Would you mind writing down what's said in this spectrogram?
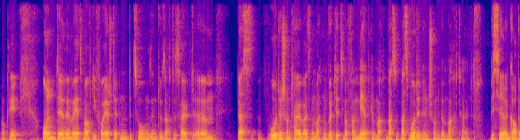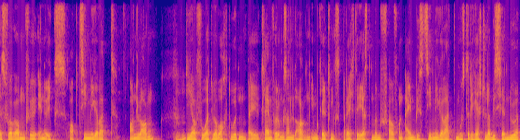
Okay. Und äh, wenn wir jetzt mal auf die Feuerstätten bezogen sind, du sagtest halt, ähm, das wurde schon teilweise gemacht und wird jetzt noch vermehrt gemacht. Was, was wurde denn schon gemacht halt? Bisher gab es Vorgaben für NOx ab 10 Megawatt Anlagen mhm. die auch vor Ort überwacht wurden. Bei Kleinförderungsanlagen im Geltungsbereich der ersten BIM-Schau von 1 bis 10 Megawatt musste der Hersteller bisher nur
